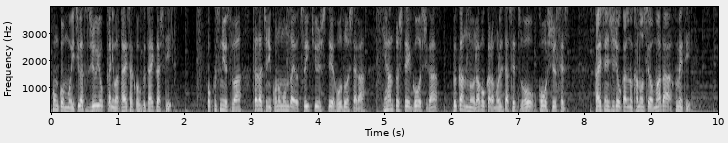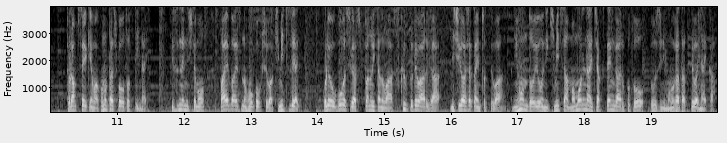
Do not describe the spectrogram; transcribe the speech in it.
香港も1月14日には対策を具体化している。FOX ニュースは直ちにこの問題を追及して報道したが批判としてゴー氏が武漢のラボから漏れた説を公衆せず海鮮市場からの可能性をまだ含めている。トランプ政権はこの立場を取っていない。いずれにしてもバイバイスの報告書は機密でありこれをゴー氏がすっぱ抜いたのはスクープではあるが西側社会にとっては日本同様に機密は守れない弱点があることを同時に物語ってはいないか。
